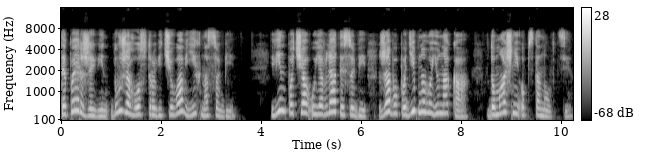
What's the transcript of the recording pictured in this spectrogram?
Тепер же він дуже гостро відчував їх на собі. Він почав уявляти собі жабоподібного юнака в домашній обстановці.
